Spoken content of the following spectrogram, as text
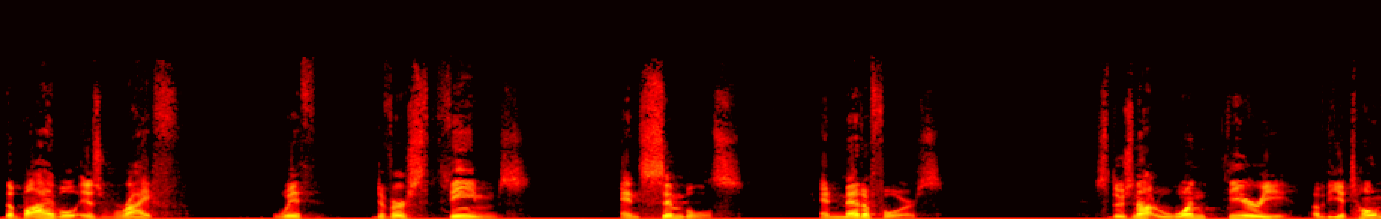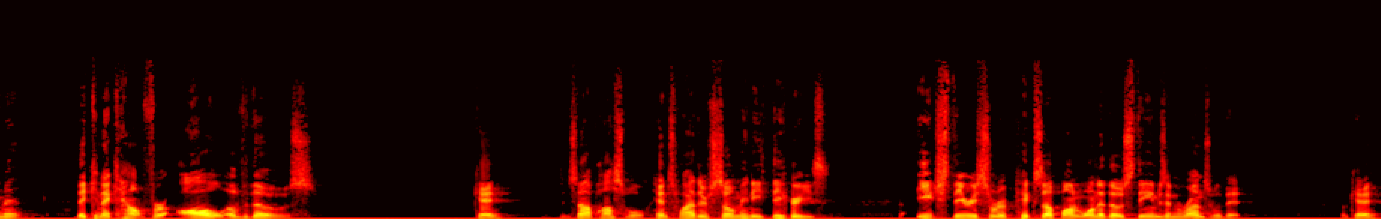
The Bible is rife with diverse themes and symbols and metaphors. So there's not one theory of the atonement that can account for all of those. Okay? It's not possible. Hence why there's so many theories. Each theory sort of picks up on one of those themes and runs with it. Okay?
